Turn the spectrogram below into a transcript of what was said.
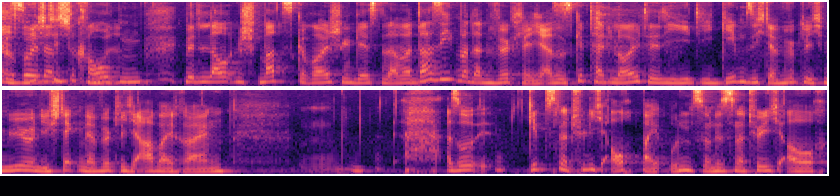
Das und dann Trauben cool. mit lauten Schmatzgeräuschen gegessen. Aber da sieht man dann wirklich, also es gibt halt Leute, die, die geben sich da wirklich Mühe und die stecken da wirklich Arbeit rein. Also gibt es natürlich auch bei uns und es ist natürlich auch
